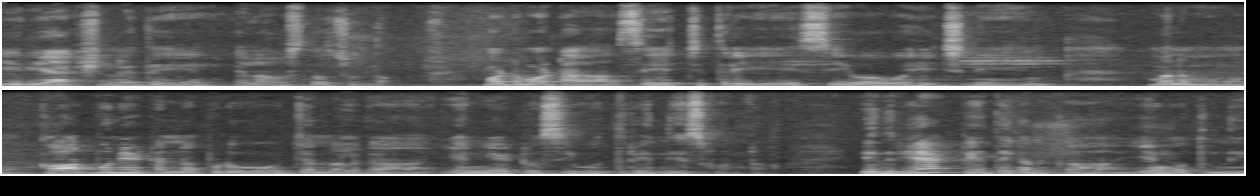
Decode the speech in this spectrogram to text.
ఈ రియాక్షన్ అనేది ఎలా వస్తుందో చూద్దాం. మొట్టమొదట సిహెచ్ త్రీ సిఓఓహెచ్ని మనము కార్బోనేట్ అన్నప్పుడు జనరల్గా ఎన్ఏ టూ సిఓ త్రీని తీసుకుంటాం. ఇది రియాక్ట్ అయితే కనుక ఏమవుతుంది?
